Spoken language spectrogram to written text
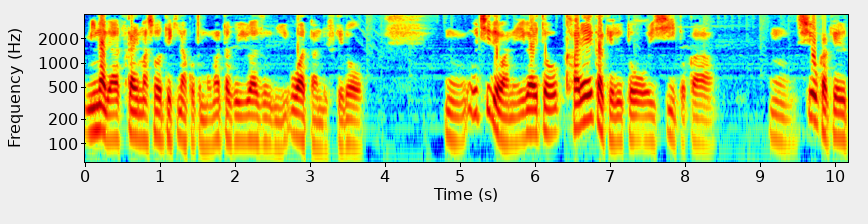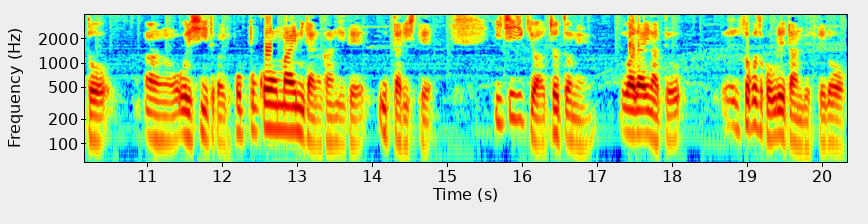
みんなで扱いましょう的なことも全く言わずに終わったんですけど、うん、うちではね、意外とカレーかけると美味しいとか、うん、塩かけると、あの、美味しいとか言って、ポップコーン米みたいな感じで売ったりして、一時期はちょっとね、話題になって、そこそこ売れたんですけど、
